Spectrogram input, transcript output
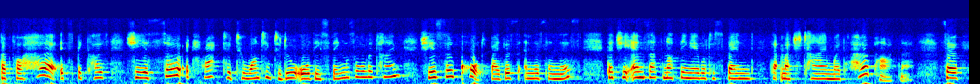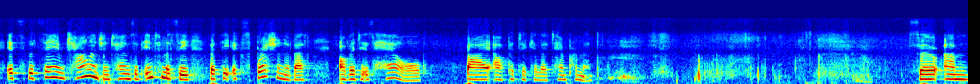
but for her it's because she is so attracted to wanting to do all these things all the time. She is so caught by this and this and this that she ends up not being able to spend that much time with her partner. So it's the same challenge in terms of intimacy, but the expression of us of it is held by our particular temperament. So um,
